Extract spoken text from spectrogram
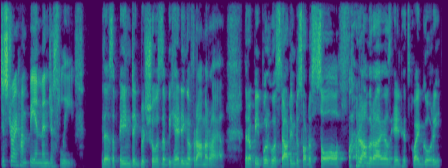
destroy Hampi and then just leave. There's a painting which shows the beheading of Ramaraya. There are people who are starting to sort of saw off Ramaraya's head. It's quite gory.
